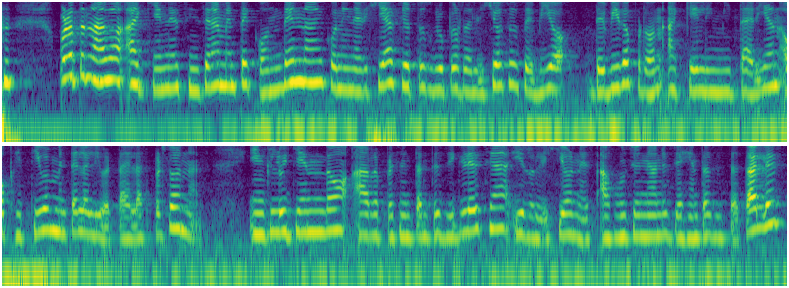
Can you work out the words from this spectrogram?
Por otro lado, hay quienes sinceramente condenan con energía ciertos grupos religiosos debido, debido perdón, a que limitarían objetivamente la libertad de las personas, incluyendo a representantes de iglesia y religiones, a funcionarios y agentes estatales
